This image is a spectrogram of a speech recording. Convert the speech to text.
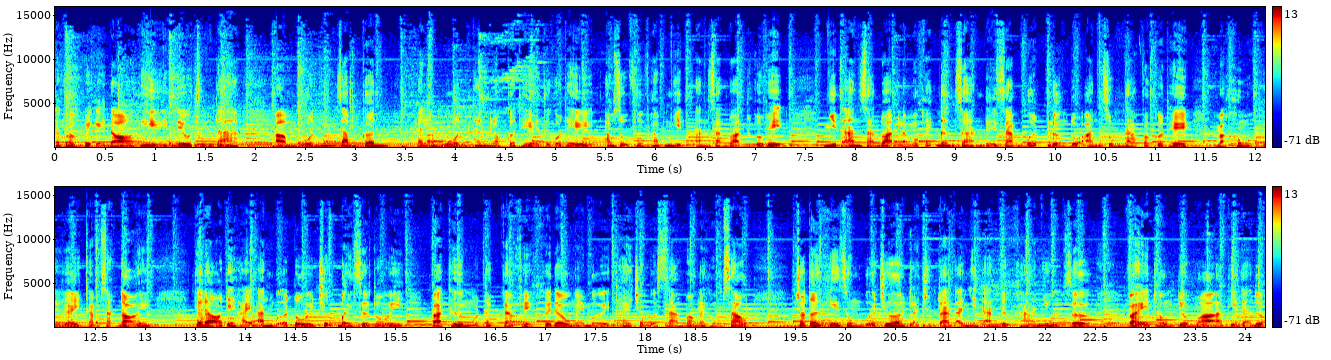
Dạ vâng, bên cạnh đó thì nếu chúng ta à, muốn giảm cân hay là muốn thanh lọc cơ thể thì có thể áp dụng phương pháp nhịn ăn gián đoạn thưa quý vị. Nhịn ăn gián đoạn là một cách đơn giản để giảm bớt lượng đồ ăn dung nạp vào cơ thể mà không gây cảm giác đói. Theo đó thì hãy ăn bữa tối trước 7 giờ tối và thử một tách cà phê khởi đầu ngày mới thay cho bữa sáng vào ngày hôm sau. Cho tới khi dùng bữa trưa là chúng ta đã nhịn ăn được khá nhiều giờ và hệ thống tiêu hóa thì đã được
